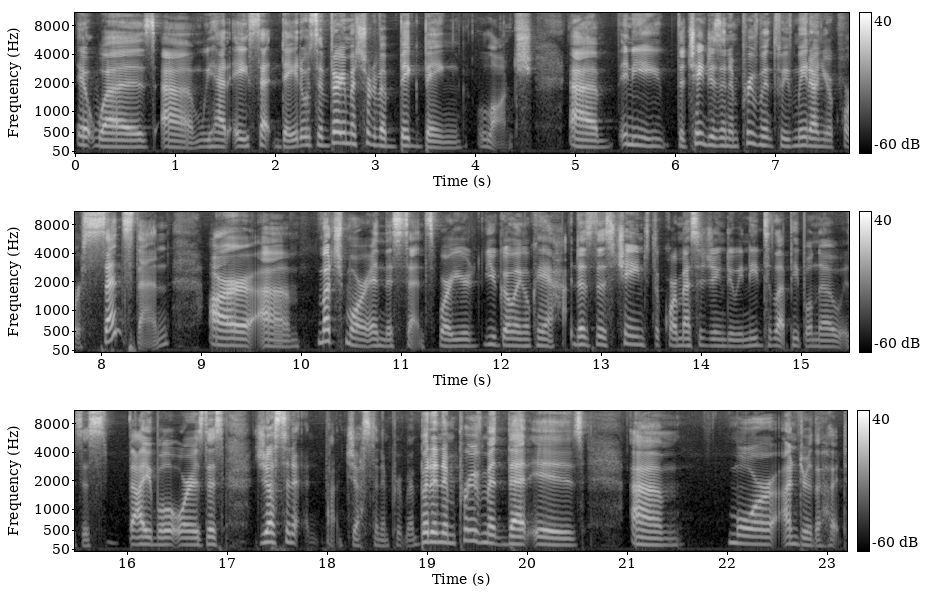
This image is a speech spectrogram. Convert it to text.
It was um, we had a set date. It was a very much sort of a big bang launch. Uh, any the changes and improvements we've made on your course since then are um, much more in this sense where you're you going okay does this change the core messaging do we need to let people know is this valuable or is this just an not just an improvement but an improvement that is um, more under the hood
